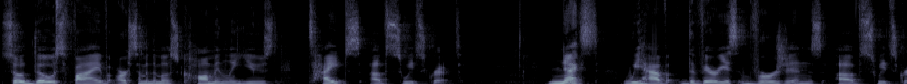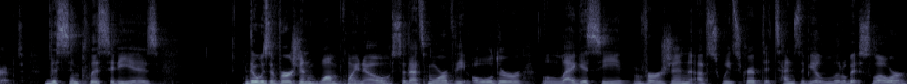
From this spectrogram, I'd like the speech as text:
So those five are some of the most commonly used types of SuiteScript. Next, we have the various versions of SuiteScript. The simplicity is there was a version 1.0, so that's more of the older legacy version of SuiteScript. It tends to be a little bit slower.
